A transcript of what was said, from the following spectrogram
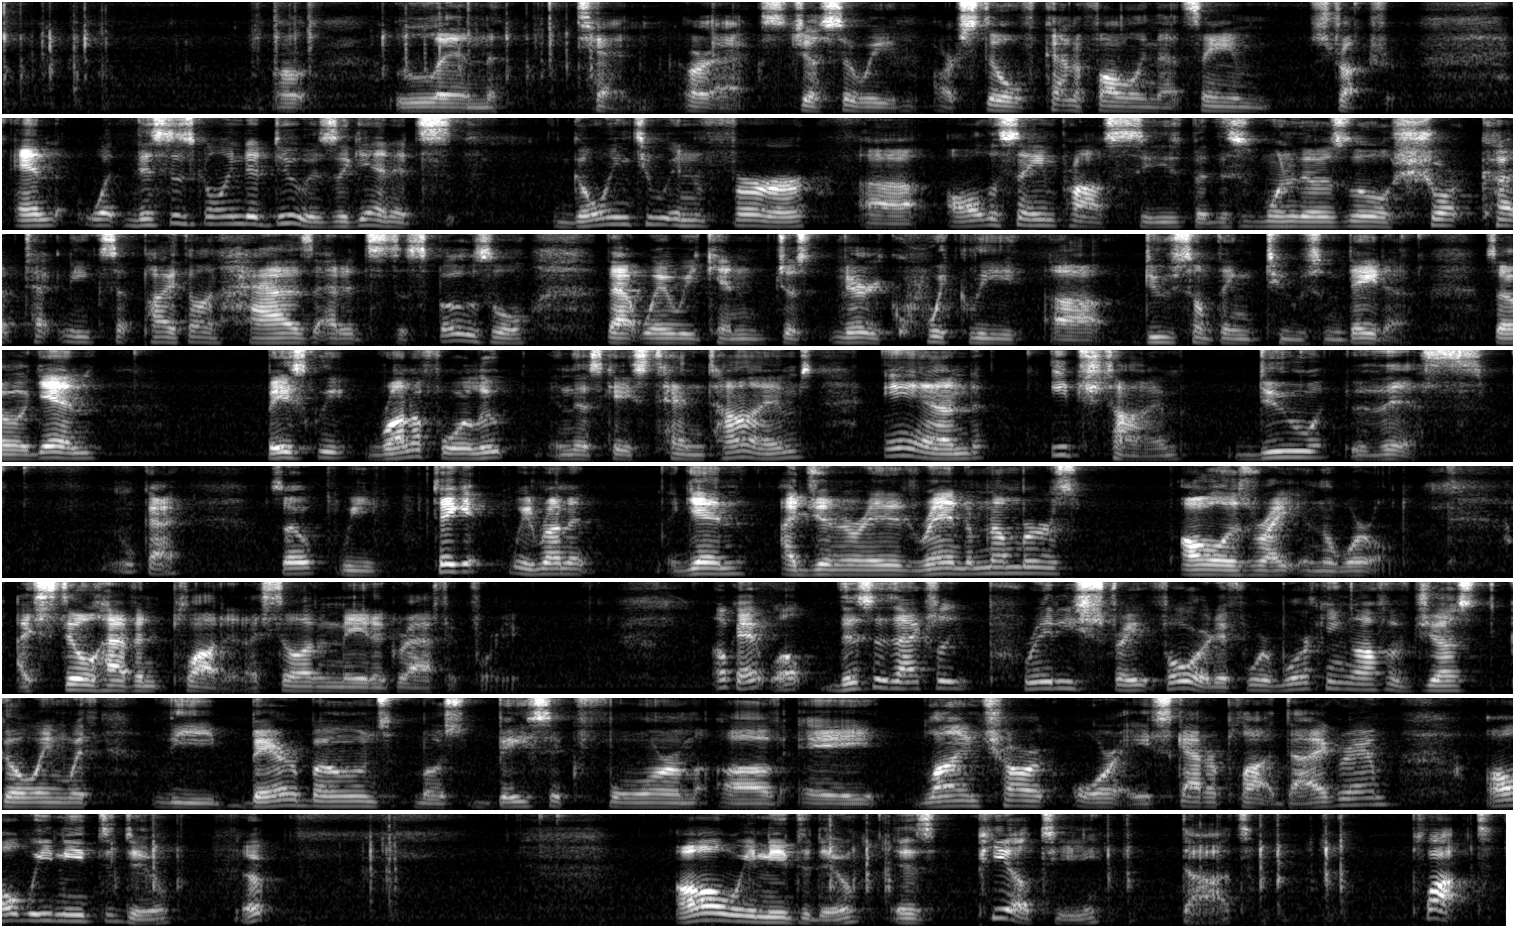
or len 10 or x, just so we are still kind of following that same structure. And what this is going to do is, again, it's going to infer uh, all the same processes, but this is one of those little shortcut techniques that Python has at its disposal. That way we can just very quickly uh, do something to some data. So again, basically run a for loop, in this case 10 times, and each time do this. Okay, so we take it, we run it. Again, I generated random numbers. All is right in the world. I still haven't plotted. I still haven't made a graphic for you. Okay, well, this is actually pretty straightforward. If we're working off of just going with the bare bones, most basic form of a line chart or a scatter plot diagram, all we need to do, oh, all we need to do is plt dot plot.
